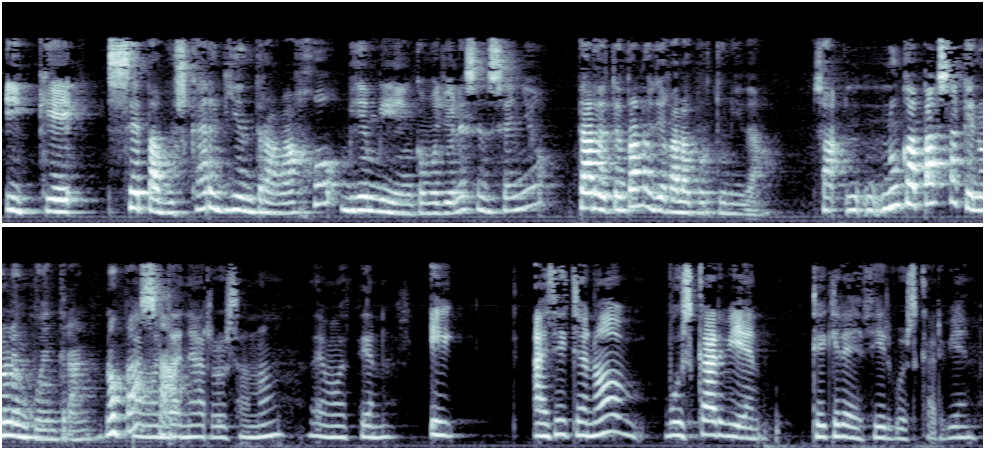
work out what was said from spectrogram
y que sepa buscar bien trabajo, bien, bien, como yo les enseño, tarde o temprano llega la oportunidad. O sea, nunca pasa que no lo encuentran. No pasa. La montaña rusa, ¿no? De emociones. Y has dicho, ¿no? Buscar bien. ¿Qué quiere decir buscar bien?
